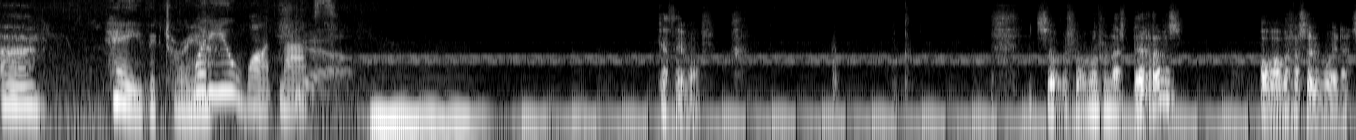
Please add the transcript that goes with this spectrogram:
Uh, hey, Victoria. What do you want, Max? ¿Qué hacemos? ¿Somos unas perras o vamos a ser buenas?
